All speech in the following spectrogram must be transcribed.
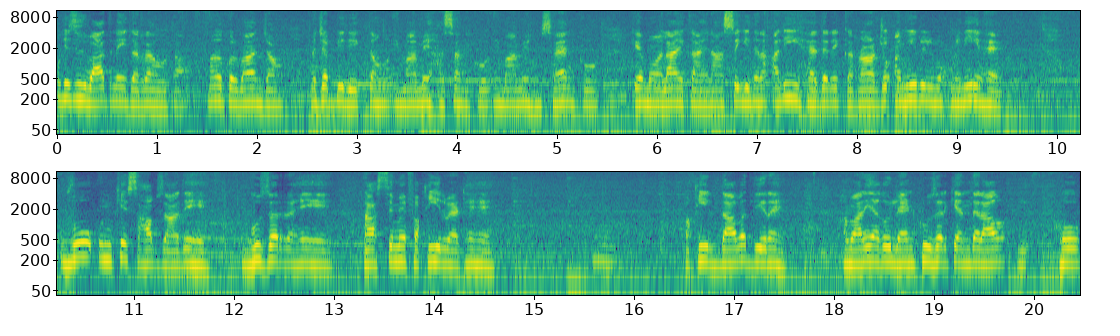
वो किसी से बात नहीं कर रहा होता, मैं कुर्बान जाऊँ। मैं जब भी देखता हूँ इमाम हसन को, इमाम हुसैन को कि मौलाए कायनात सैदना अली हैदर करार, जो अमीरमिन है, वो उनके साहबजादे हैं, गुज़र रहे हैं, रास्ते में फ़कीर बैठे हैं। फ़कीर दावत दे रहे हैं, हमारे यहाँ कोई लैंड क्रूज़र के अंदर आओ, हो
